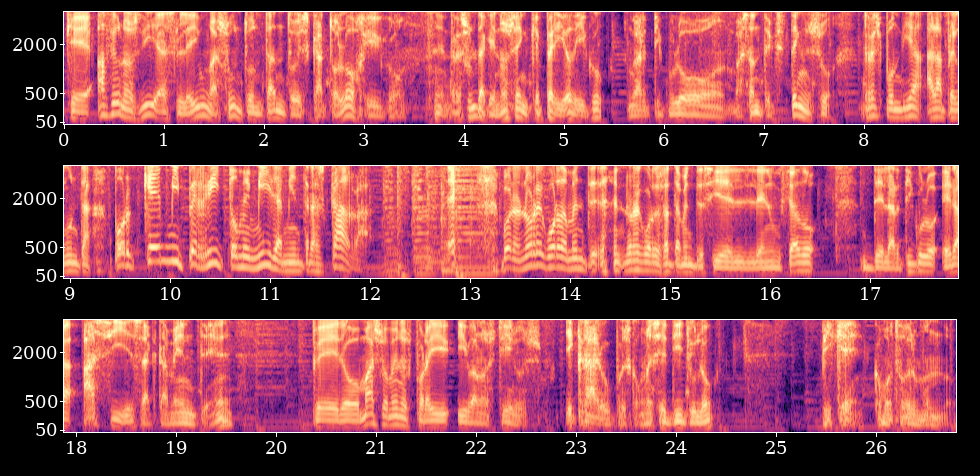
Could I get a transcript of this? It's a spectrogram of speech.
que hace unos días leí un asunto un tanto escatológico. Resulta que no sé en qué periódico, un artículo bastante extenso, respondía a la pregunta ¿por qué mi perrito me mira mientras caga? Bueno, no recuerdo, exactamente si el enunciado del artículo era así exactamente, ¿eh? pero más o menos por ahí iban los tiros. Y claro, pues con ese título Piqué, como todo el mundo.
